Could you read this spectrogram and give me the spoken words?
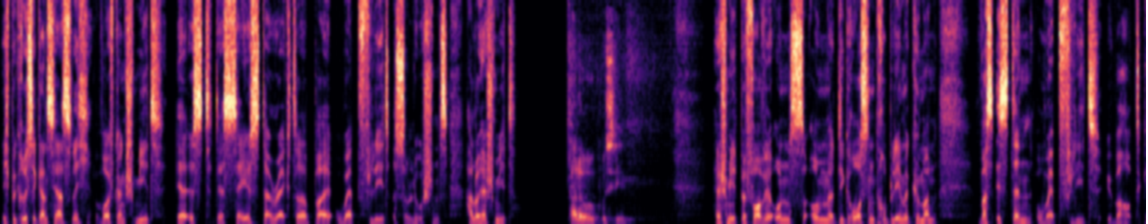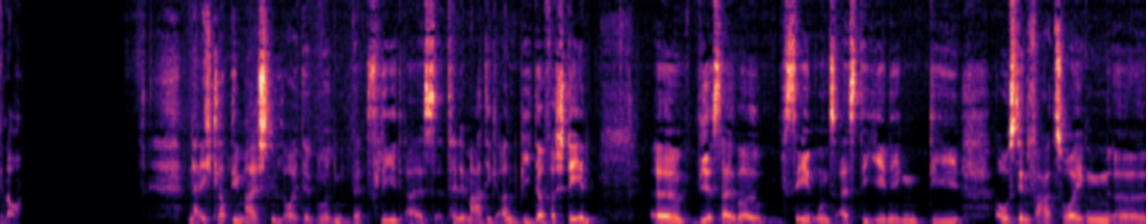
Ich begrüße ganz herzlich Wolfgang Schmid. Er ist der Sales Director bei Webfleet Solutions. Hallo, Herr Schmid. Hallo, Sie. Herr Schmid, bevor wir uns um die großen Probleme kümmern, was ist denn Webfleet überhaupt genau? Na, ich glaube, die meisten Leute würden Webfleet als Telematikanbieter verstehen. Äh, wir selber sehen uns als diejenigen, die aus den Fahrzeugen äh,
